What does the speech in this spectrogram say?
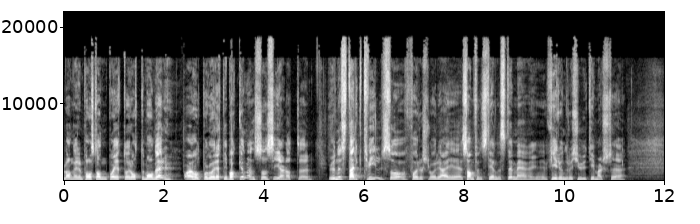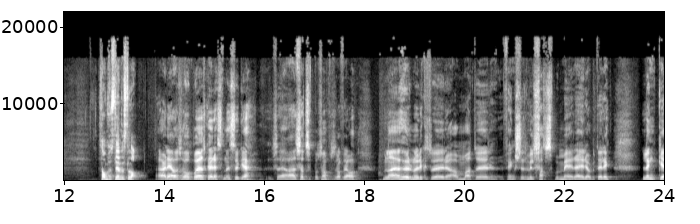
la ned en påstand på ett år og åtte måneder. Og jeg holdt på å gå rett i bakken, men så sier han at eh, under sterk tvil så foreslår jeg samfunnstjeneste med 420 timers eh, samfunnstjeneste, da. Det er det jeg også håper på. Jeg skal resten neste uke. Så jeg har satset på samfunnsstraff, jeg òg. Men når jeg hører noen rykter om at fengsel vil satse på mer rehabilitering Lenke,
